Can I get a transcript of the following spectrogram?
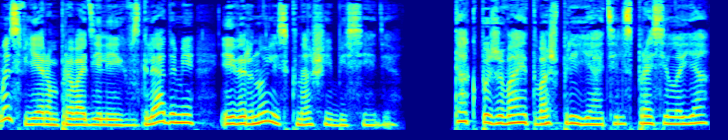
Мы с Фьером проводили их взглядами и вернулись к нашей беседе. «Как поживает ваш приятель?» — спросила я,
